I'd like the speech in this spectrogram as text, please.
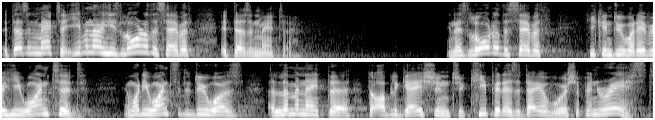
It doesn't matter. Even though he's Lord of the Sabbath, it doesn't matter. And as Lord of the Sabbath, he can do whatever he wanted. And what he wanted to do was eliminate the, the obligation to keep it as a day of worship and rest.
